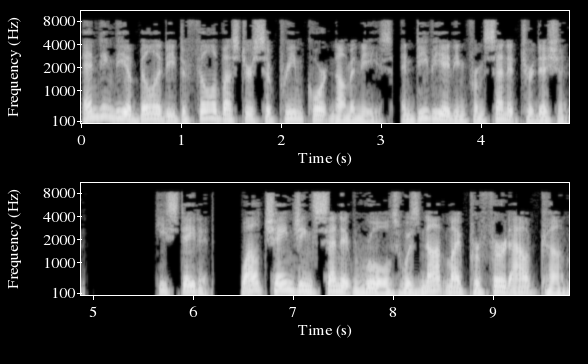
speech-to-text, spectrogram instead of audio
ending the ability to filibuster Supreme Court nominees, and deviating from Senate tradition. He stated, while changing Senate rules was not my preferred outcome,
